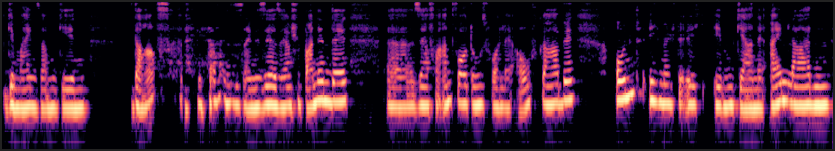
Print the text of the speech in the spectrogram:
gemeinsam gehen darf. Ja, es ist eine sehr, sehr spannende, äh, sehr verantwortungsvolle Aufgabe. Und ich möchte euch eben gerne einladen,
